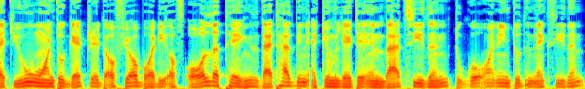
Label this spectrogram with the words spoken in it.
that you want to get rid of your body of all the things that has been accumulated in that season to go on into the next season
